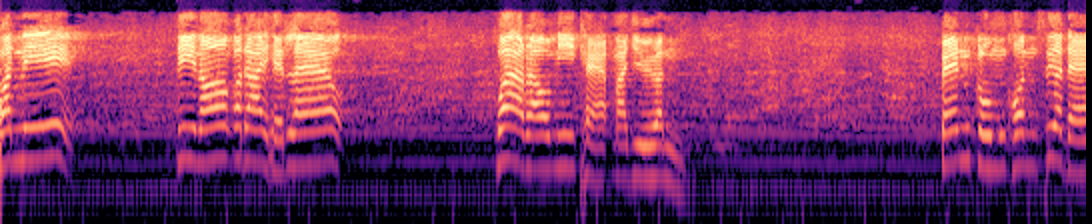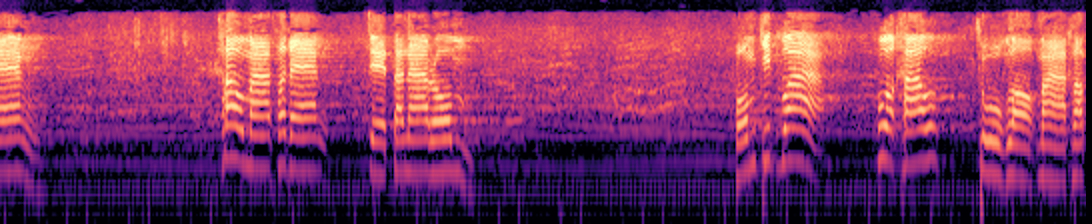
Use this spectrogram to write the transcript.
วันนี้พี่น้องก็ได้เห็นแล้ว ว่าเรามีแขกมาเยือน เป็นกลุ่มคนเสื้อแดง เข้ามาแสดงเจตนารมณ์ ผมคิดว่าพวกเขาถูกหลอกมาครับ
